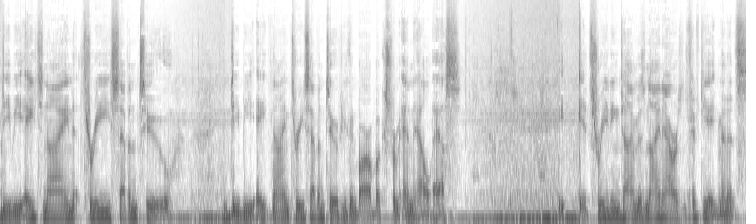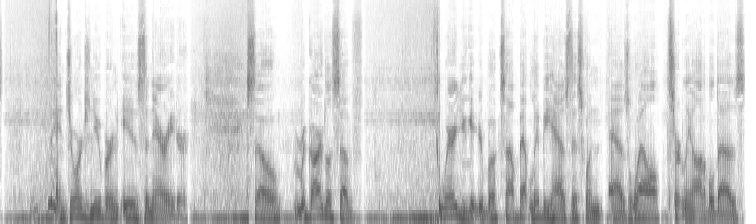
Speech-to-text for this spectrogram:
DB89372. DB89372 if you can borrow books from NLS. Its reading time is 9 hours and 58 minutes, and George Newbern is the narrator. So, regardless of where you get your books, I'll bet Libby has this one as well. Certainly Audible does.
